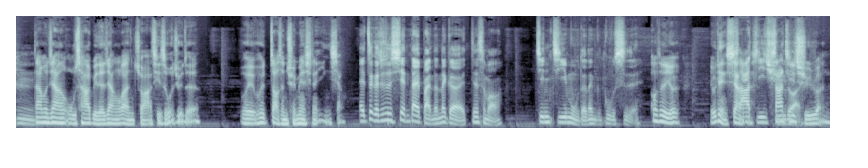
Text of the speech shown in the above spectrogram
嗯，但他们这样无差别的这样乱抓，其实我觉得会会造成全面性的影响。哎、欸，这个就是现代版的那个叫什么金鸡母的那个故事、欸。哎，哦，对，有有点像杀鸡取杀鸡取卵，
